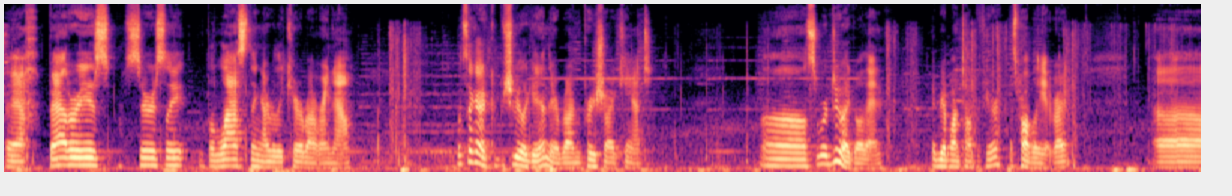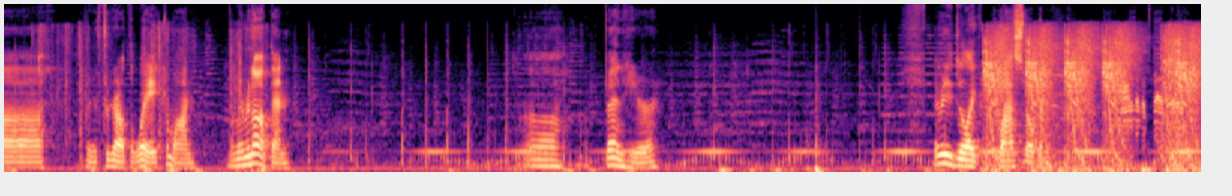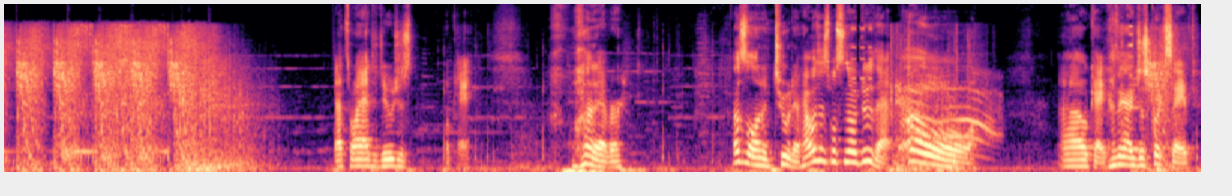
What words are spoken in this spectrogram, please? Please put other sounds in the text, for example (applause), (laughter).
Yeah, batteries. Seriously, the last thing I really care about right now. Looks like I should be able to get in there, but I'm pretty sure I can't. Uh, so where do I go then? Maybe up on top of here? That's probably it, right? Uh, I'm gonna figure out the way. Come on. Well, maybe not then. Uh, been here. Maybe we need to, like, blast it open. That's what I had to do, just... Okay. (laughs) Whatever. That was a little unintuitive. How was I supposed to know to do that? Oh! Uh, okay, (laughs) I think I just quick saved.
